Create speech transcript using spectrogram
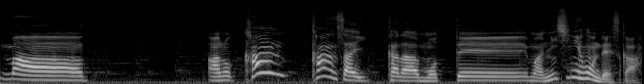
まああの関関西から持って、まあ、西日本ですか、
